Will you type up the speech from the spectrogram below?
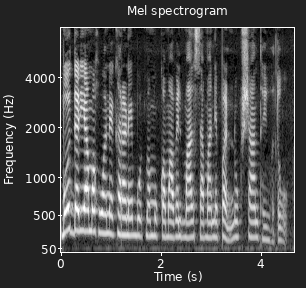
બોટ દરિયામાં હોવાને કારણે બોટમાં મૂકવામાં આવેલ માલ સામાનને પણ નુકસાન થયું હતું.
